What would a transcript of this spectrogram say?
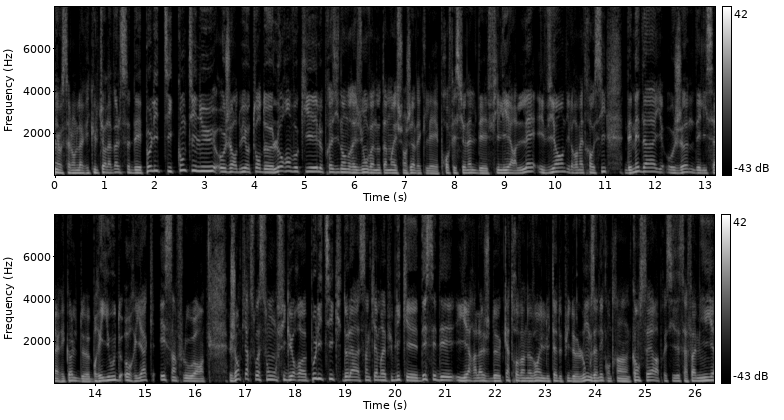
Et au Salon de l'agriculture, la valse des politiques continue aujourd'hui autour de Laurent Vauquier. Le président de région va notamment échanger avec les professionnels des filières lait et viande. Il remettra aussi des médailles aux jeunes des lycées agricoles de Brioude, Aurillac et Saint-Flour. Jean Jean-Pierre Soisson, figure politique de la Ve République, est décédé hier à l'âge de 89 ans. Il luttait depuis de longues années contre un cancer, a précisé sa famille.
